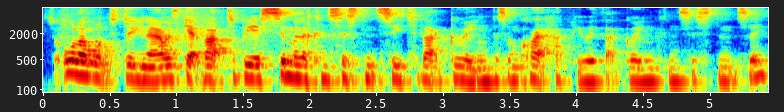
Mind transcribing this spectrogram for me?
So all I want to do now is get that to be a similar consistency to that green because I'm quite happy with that green consistency.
